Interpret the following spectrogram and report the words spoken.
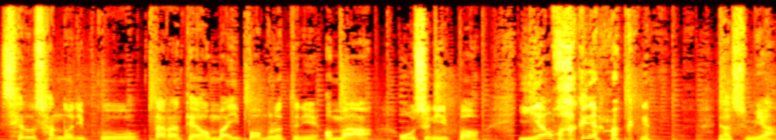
새로 산 옷 입고 딸한테 엄마 이뻐 물었더니 엄마 옷은 이뻐. 이냥 확 그냥 막 그냥. 야 수미야.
